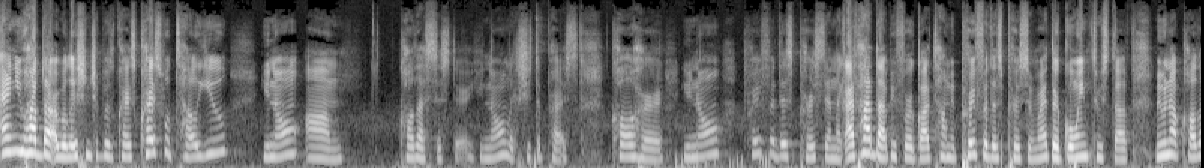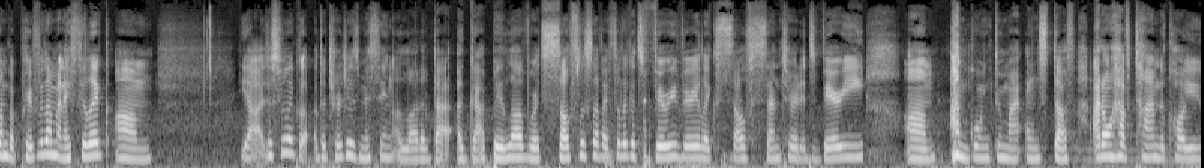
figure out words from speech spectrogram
and you have that relationship with Christ, Christ will tell you, you know, um, call that sister, you know, like she's depressed. Call her, you know, pray for this person. Like I've had that before. God tell me pray for this person, right? They're going through stuff. Maybe not call them, but pray for them. And I feel like, um, yeah, I just feel like uh, the church is missing a lot of that agape love where it's selfless love. I feel like it's very, very like self-centered. It's very, um, I'm going through my own stuff. I don't have time to call you.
